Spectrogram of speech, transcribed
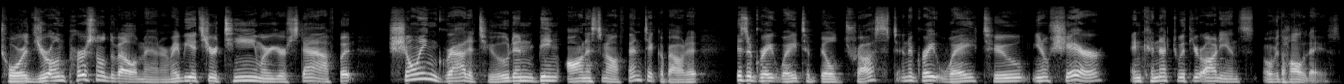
towards your own personal development, or maybe it's your team or your staff. But showing gratitude and being honest and authentic about it is a great way to build trust and a great way to, you know, share and connect with your audience over the holidays.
